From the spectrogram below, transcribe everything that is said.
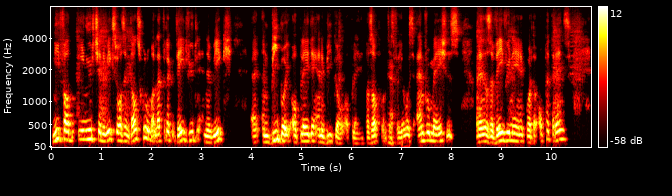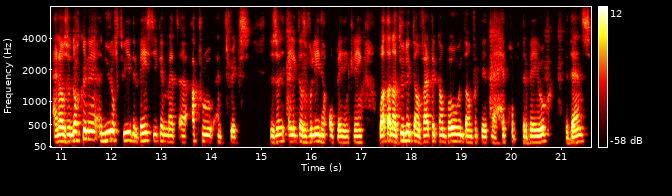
Niet van één uurtje in de week zoals in dansschool, maar letterlijk vijf uur in de week. eh, Een b-boy opleiding en een b-girl opleiding. Pas op, want het is voor jongens en voor meisjes. Waarin ze vijf uur eigenlijk worden opgetraind. En als we nog kunnen, een uur of twee erbij steken met acro en tricks. Dus eh, eigenlijk dat ze een volledige opleiding krijgen. Wat dat natuurlijk dan verder kan bouwen, dan bijvoorbeeld met hip-hop erbij ook, de dance.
